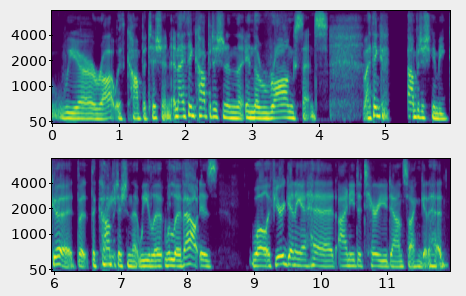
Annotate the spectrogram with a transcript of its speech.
we are wrought with competition. And i think competition in the in the wrong sense. I think competition can be good but the competition right. that we live, we live out is well if you're getting ahead i need to tear you down so i can get ahead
